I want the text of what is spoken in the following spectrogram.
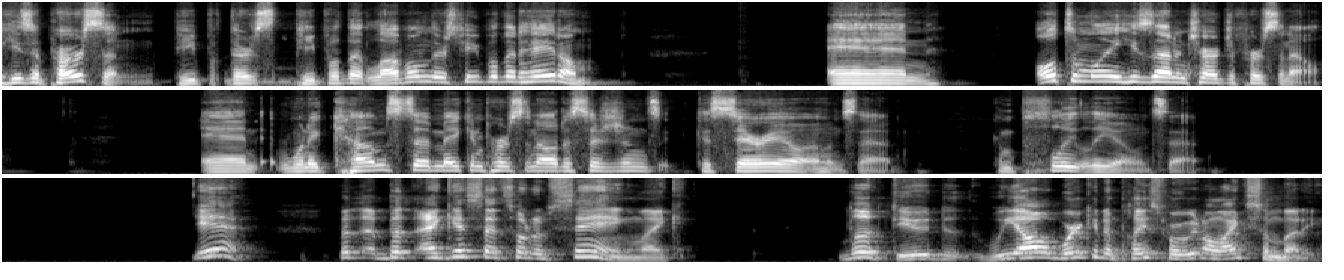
he's a person. People there's people that love him, there's people that hate him. And ultimately, he's not in charge of personnel. And when it comes to making personnel decisions, Caserio owns that completely owns that. Yeah. But but I guess that's what I'm saying. Like, look, dude, we all work in a place where we don't like somebody.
